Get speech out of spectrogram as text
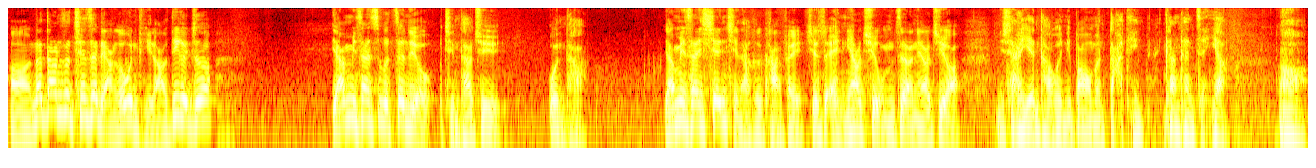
哦，那当然是牵涉两个问题了。第一个就是说，杨明山是不是真的有请他去问他？杨明山先请他喝咖啡，先说：“哎，你要去，我们知道你要去哦。你参加研讨会，你帮我们打听看看怎样？哦，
